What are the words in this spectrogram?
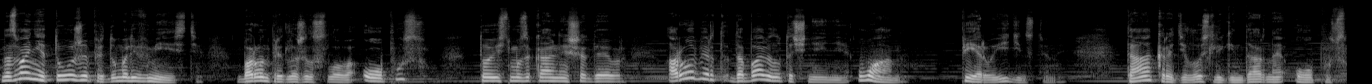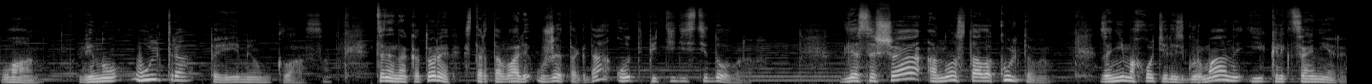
Название тоже придумали вместе. Барон предложил слово «опус», то есть музыкальный шедевр, а Роберт добавил уточнение «one», первый, единственный. Так родилось легендарное Opus One – вино ультра премиум класса, цены на которое стартовали уже тогда от 50 долларов. Для США оно стало культовым. За ним охотились гурманы и коллекционеры.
